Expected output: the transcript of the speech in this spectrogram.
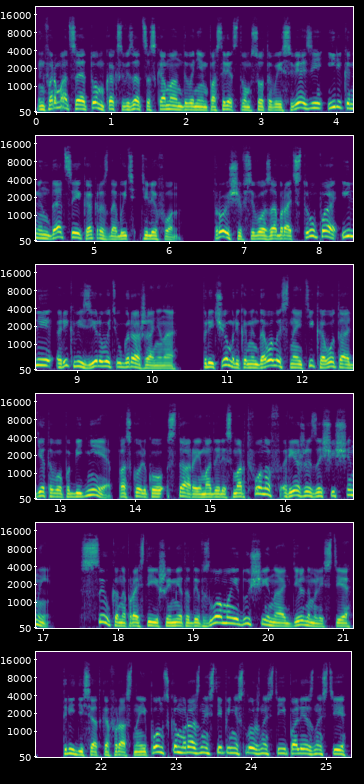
Информация о том, как связаться с командованием посредством сотовой связи и рекомендации, как раздобыть телефон. Проще всего забрать с трупа или реквизировать у горожанина. Причем рекомендовалось найти кого-то одетого победнее, поскольку старые модели смартфонов реже защищены. Ссылка на простейшие методы взлома, идущие на отдельном листе. Три десятка фраз на японском разной степени сложности и полезности,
